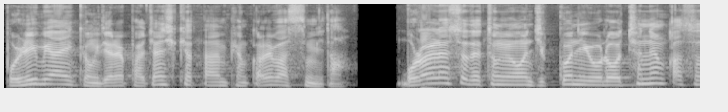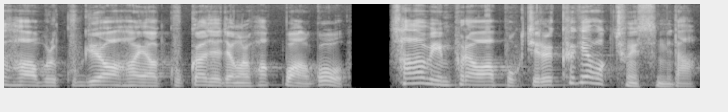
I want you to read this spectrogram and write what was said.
볼리비아의 경제를 발전시켰다는 평가를 받습니다. 모랄레스 대통령은 집권 이후로 천연가스 사업을 국유화하여 국가 재정을 확보하고 산업 인프라와 복지를 크게 확충했습니다.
